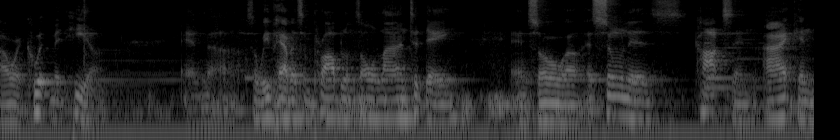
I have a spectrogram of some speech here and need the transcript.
our equipment here. And uh, so we've having some problems online today. And so uh, as soon as Cox and I can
